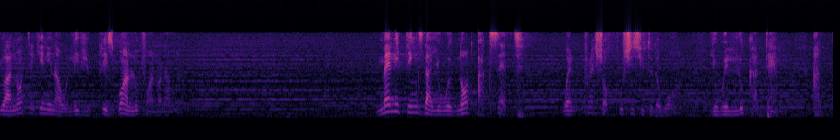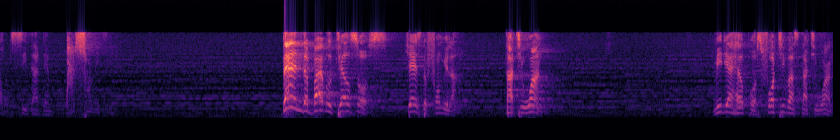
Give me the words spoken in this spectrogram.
you are not taking in, I will leave you. Please go and look for another man. Many things that you will not accept when pressure pushes you to the wall, you will look at them and consider them passionately. Then the Bible tells us, here's the formula 31. Media help us. 40 verse 31.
